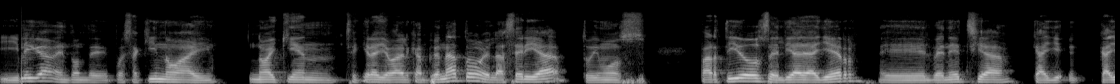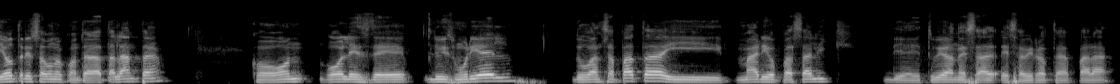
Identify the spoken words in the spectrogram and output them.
Y liga en donde pues aquí no hay no hay quien se quiera llevar el campeonato. En la Serie A tuvimos partidos del día de ayer. Eh, el Venecia cayó, 3 a 1 contra el Atalanta con goles de Luis Muriel, Dubán Zapata y Mario Pasalic. Eh, tuvieron esa, esa para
